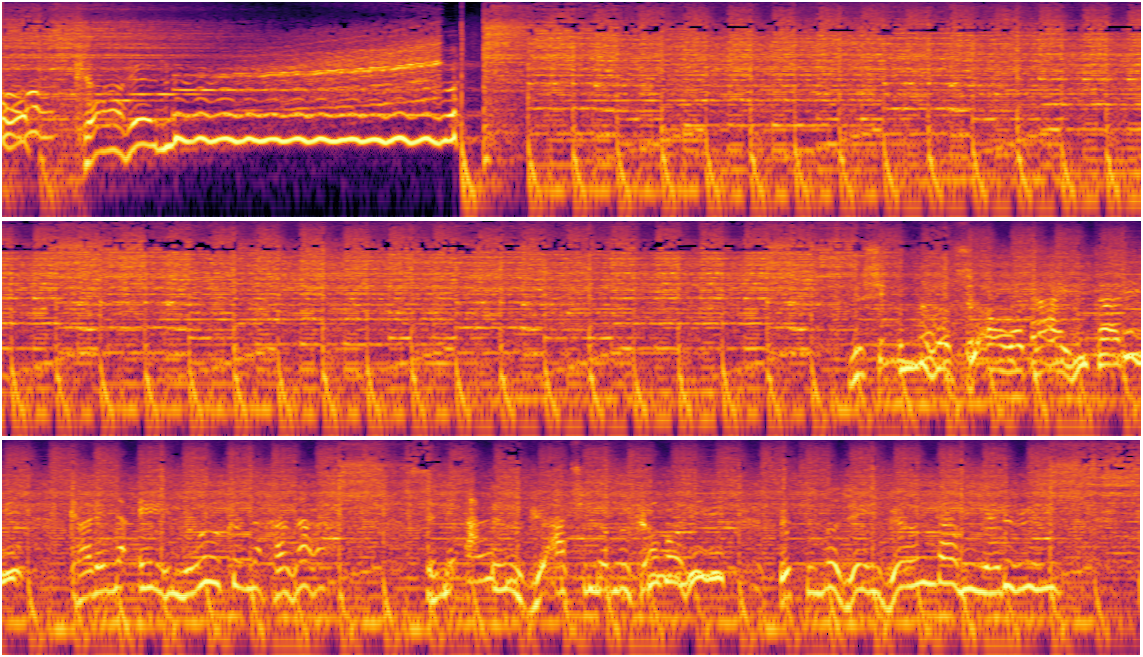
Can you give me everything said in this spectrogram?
を変える余震の空を焚いたり枯れない無垢な花攻め合うガチの向こうに別の自分が見える一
